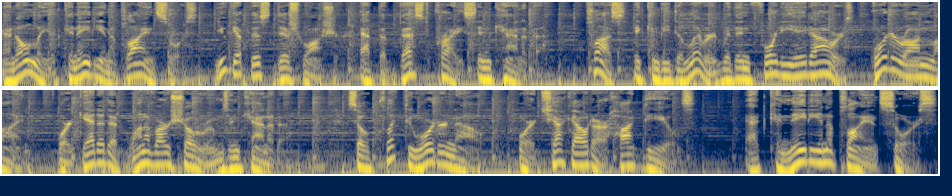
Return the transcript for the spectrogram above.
And only at Canadian Appliance Source, you get this dishwasher at the best price in Canada. Plus, it can be delivered within 48 hours. Order online or get it at one of our showrooms in Canada. So click to order now or check out our hot deals at Canadian Appliance Source.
